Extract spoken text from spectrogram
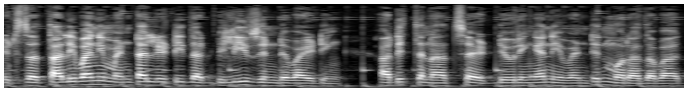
it's the Talibani mentality that believes in dividing Adityanath said during an event in Moradabad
